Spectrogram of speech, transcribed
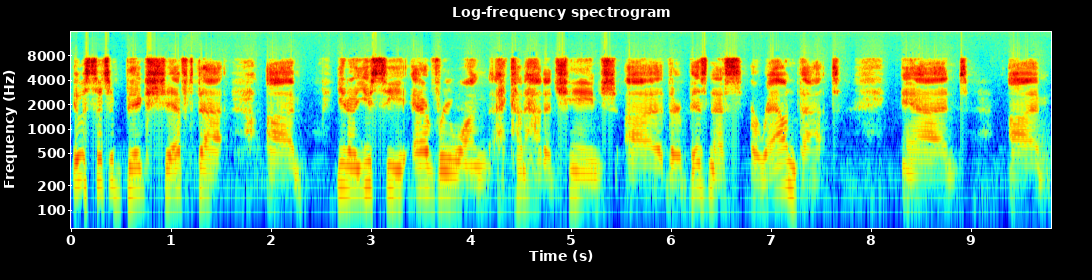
It was such a big shift that. Um, you know, you see everyone kind of had to change uh, their business around that, and um,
